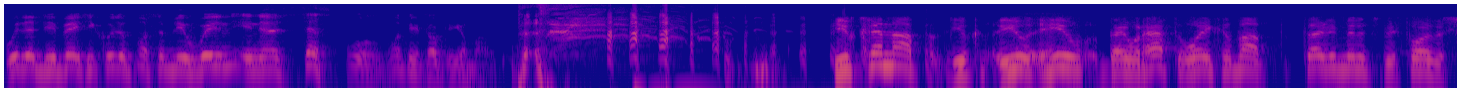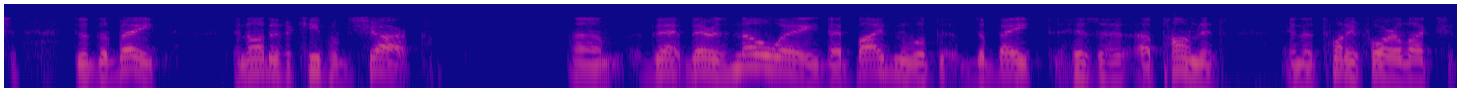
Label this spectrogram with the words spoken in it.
With a debate, he couldn't possibly win in a cesspool. What are you talking about? You cannot. You you he. They would have to wake him up 30 minutes before the sh- the debate in order to keep him sharp. Um, that there is no way that Biden will d- debate his uh, opponent in the 24 election.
